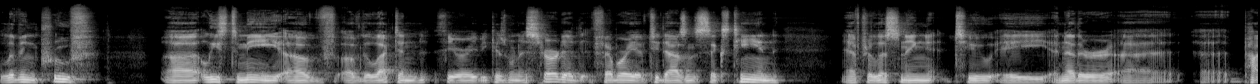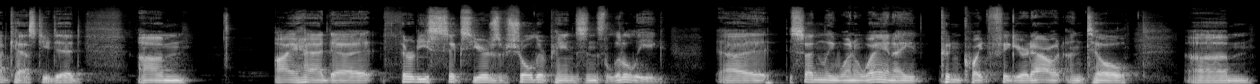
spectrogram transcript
living proof, uh, at least to me, of of the lectin theory because when I started February of 2016, after listening to a another uh, uh podcast you did. Um, I had uh, 36 years of shoulder pain since Little League uh, suddenly went away, and I couldn't quite figure it out until um,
